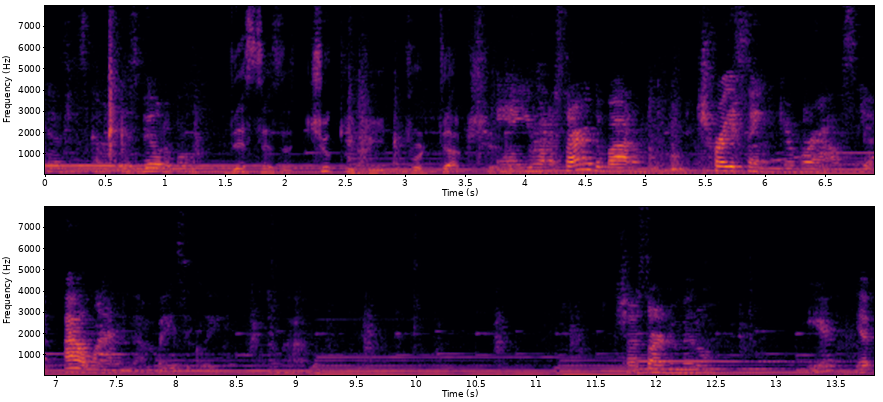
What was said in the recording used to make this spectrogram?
because it's gonna it's buildable. This is a Chuki Beat production. And you're gonna start at the bottom, tracing your brows. You're outlining them basically. okay. Should I start in the middle? Here. Yep.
